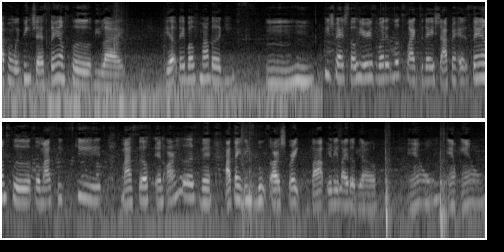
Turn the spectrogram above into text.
shopping with Peach at Sam's Club be like. Yep, they both my buggies. Mm-hmm. Peach Patch, so here's what it looks like today shopping at Sam's Club for my six kids, myself, and our husband. I think these boots are straight bop and they light up, y'all. Ow, ow, ow.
